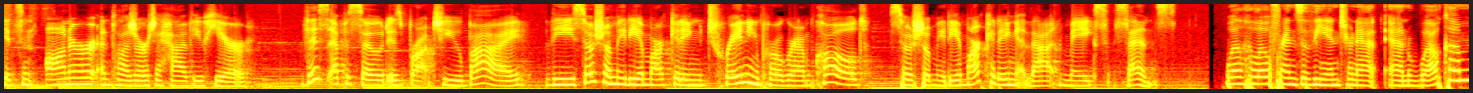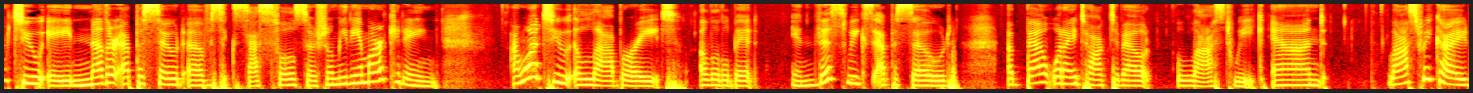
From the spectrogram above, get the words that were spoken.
It's an honor and pleasure to have you here. This episode is brought to you by the social media marketing training program called Social Media Marketing That Makes Sense. Well, hello, friends of the internet, and welcome to another episode of Successful Social Media Marketing. I want to elaborate a little bit in this week's episode about what I talked about last week. And last week I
